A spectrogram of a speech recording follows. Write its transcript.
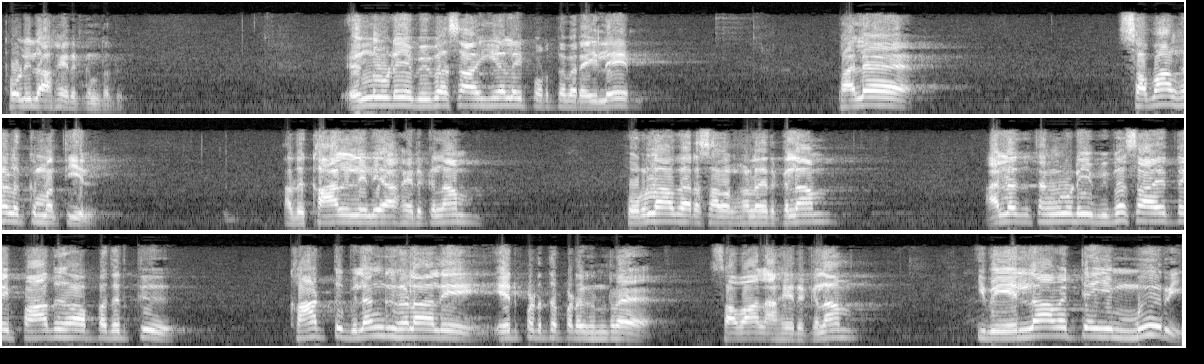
தொழிலாக இருக்கின்றது. எங்களுடைய விவசாயிகளை பொறுத்தவரையிலே பல சவால்களுக்கு மத்தியில் அது காலநிலையாக இருக்கலாம் பொருளாதார சவால்கள் இருக்கலாம் அல்லது தங்களுடைய விவசாயத்தை பாதுகாப்பதற்கு காட்டு விலங்குகளாலே ஏற்படுத்தப்படுகின்ற சவாலாக இருக்கலாம். இவை எல்லாவற்றையும் மீறி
